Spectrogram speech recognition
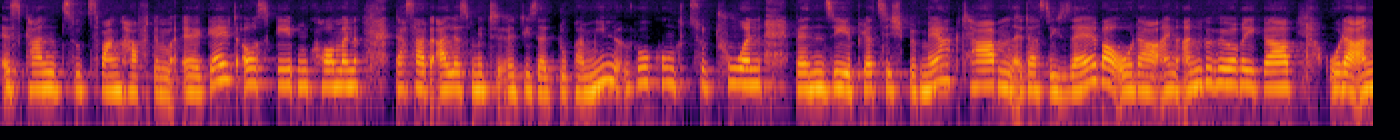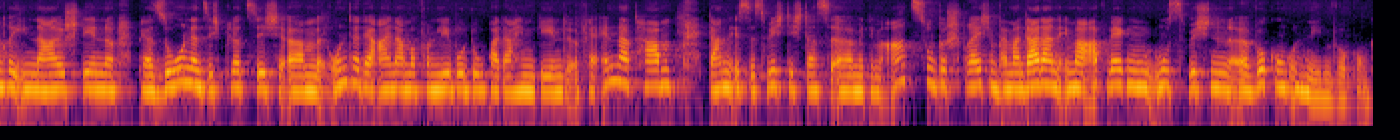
Es kann zu zwanghaftem äh, Geldausgeben kommen. Das hat alles mit äh, dieser Dopaminwirkung zu tun. Wenn Sie plötzlich bemerkt haben, dass Sie selber oder ein Angehöriger oder andere Ihnen nahestehende Personen sich plötzlich ähm, unter der Einnahme von Levodopa dahingehend äh, verändert haben, dann ist es wichtig, dass äh, mit dem Arzt zu besprechen, weil man da dann immer abwägen muss zwischen äh, Wirkung und Nebenwirkung.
